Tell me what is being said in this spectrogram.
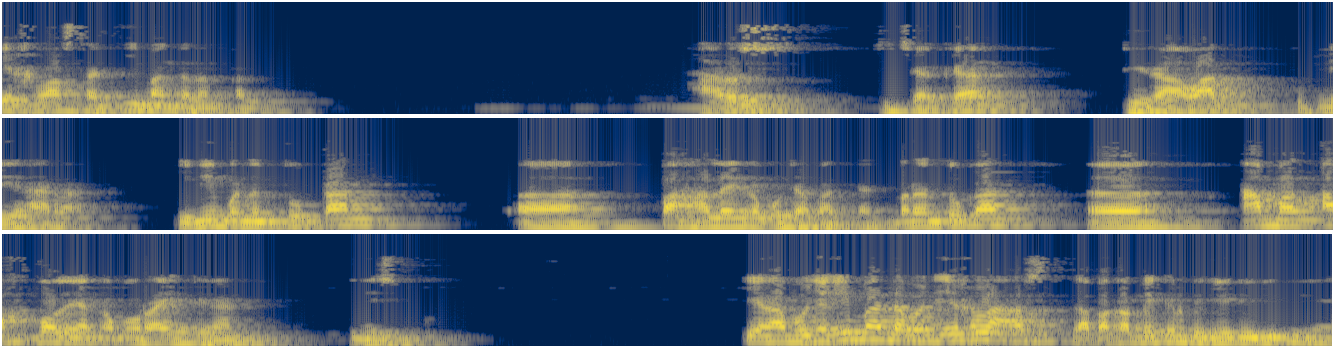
ikhlas dan iman dalam kalbu. Harus dijaga, dirawat, dipelihara. Ini menentukan uh, pahala yang kamu dapatkan, menentukan uh, amal afdol yang kamu raih dengan ini semua. Yang nggak punya iman, dan punya ikhlas, gak bakal mikir begini-gini ya.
